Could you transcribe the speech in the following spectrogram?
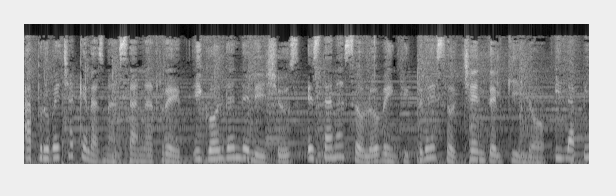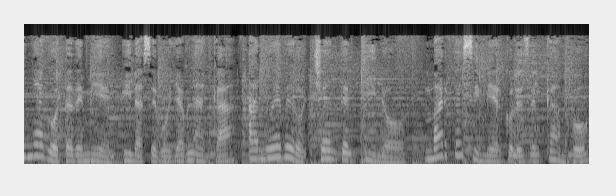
Aprovecha que las manzanas Red y Golden Delicious están a solo 23.80 el kilo y la piña gota de miel y la cebolla blanca a 9.80 el kilo. Martes y miércoles del campo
